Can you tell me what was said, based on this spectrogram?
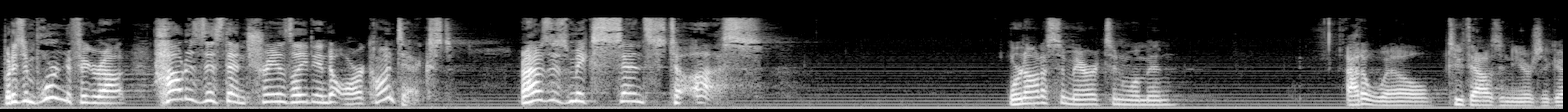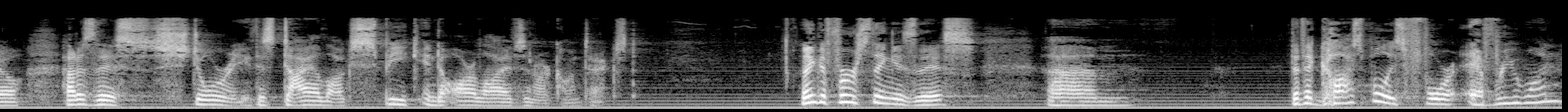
But it's important to figure out how does this then translate into our context? Or how does this make sense to us? We're not a Samaritan woman at a well 2,000 years ago. How does this story, this dialogue, speak into our lives and our context? I think the first thing is this um, that the gospel is for everyone,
